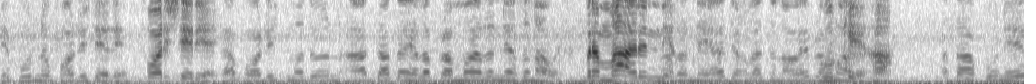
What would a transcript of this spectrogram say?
हे पूर्ण फॉरेस्ट एरिया आहे. फॉरेस्ट एरिया आहे. या फॉरेस्ट मधून आज जाता ह्याला ब्रह्म अरण्य असं नाव आहे. ब्रह्मा अरण्य अरण्य या जंगलाचं नाव आहे ब्रह्म ओके अरण्य. हा. आता आपण हे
